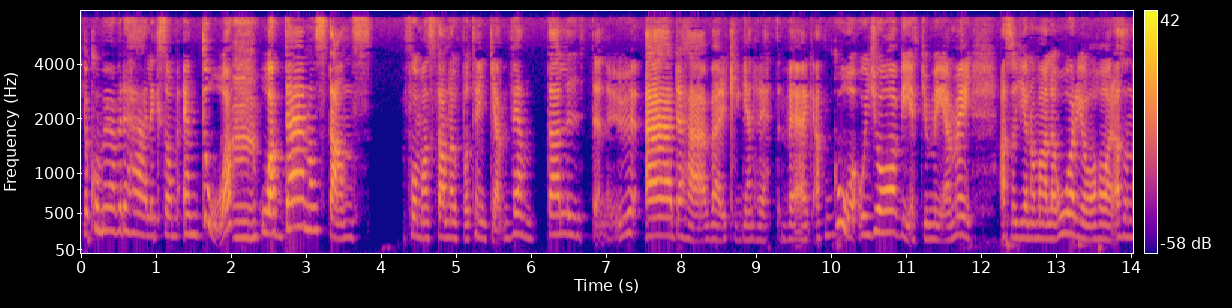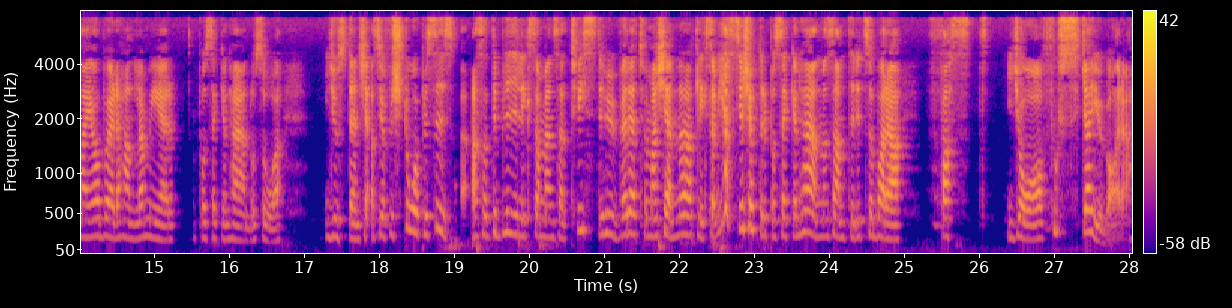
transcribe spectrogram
jag kom över det här liksom ändå. Mm. Och att där någonstans får man stanna upp och tänka, vänta lite nu, är det här verkligen rätt väg att gå? Och jag vet ju med mig, alltså genom alla år jag har, alltså när jag började handla mer på second hand och så, just den alltså jag förstår precis, alltså att det blir liksom en sån här twist i huvudet för man känner att liksom yes jag köpte det på second hand men samtidigt så bara fast jag fuskar ju bara.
